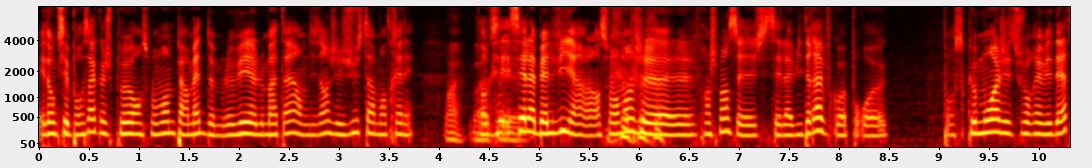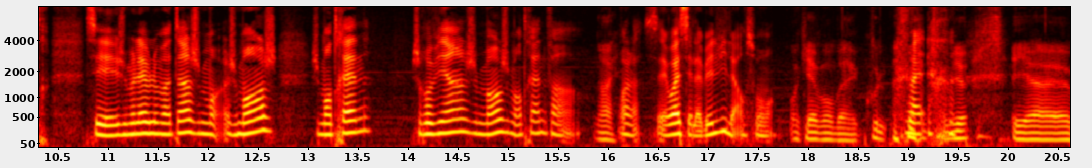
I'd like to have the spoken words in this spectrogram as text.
Et donc c'est pour ça que je peux en ce moment me permettre de me lever le matin en me disant j'ai juste à m'entraîner. Ouais, bah, donc c'est la belle vie. hein. En ce moment, je, franchement, c'est la vie de rêve quoi pour euh, pour ce que moi j'ai toujours rêvé d'être. C'est je me lève le matin, je, je mange, je m'entraîne, je reviens, je mange, je m'entraîne. Enfin Ouais. voilà, c'est ouais, c'est la belle vie là en ce moment. Ok, bon bah cool. Ouais. Tant mieux. Et, euh,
